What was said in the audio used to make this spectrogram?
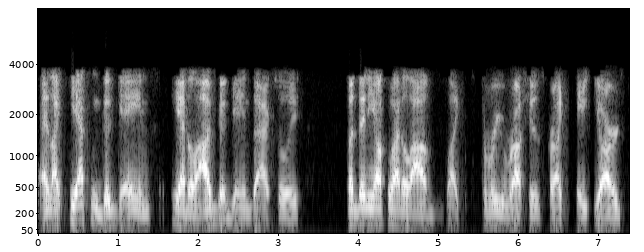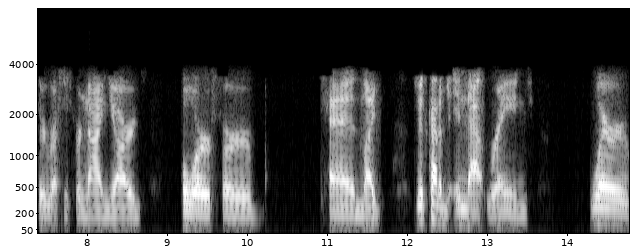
and like he had some good games. He had a lot of good games actually, but then he also had a lot of like three rushes for like eight yards, three rushes for nine yards, four for ten, like just kind of in that range. Where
